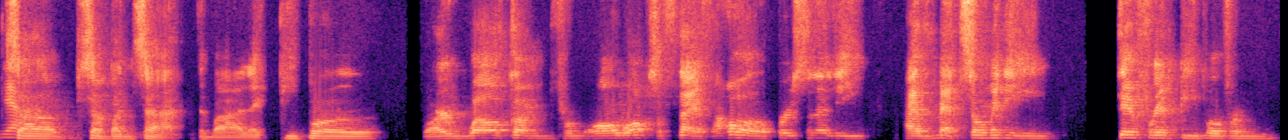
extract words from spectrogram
Yeah. sa sa bansa, 'di ba? Like people are welcome from all walks of life. Ako personally, I've met so many different people from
